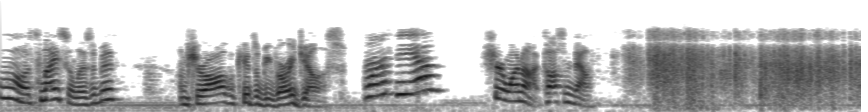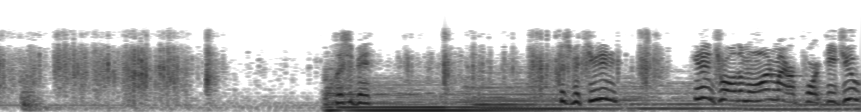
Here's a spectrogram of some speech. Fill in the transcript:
Oh, it's nice, Elizabeth. I'm sure all the kids will be very jealous. Wanna see them? Sure, why not? Toss them down. Elizabeth. Elizabeth, you didn't you didn't draw them on my report, did you?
